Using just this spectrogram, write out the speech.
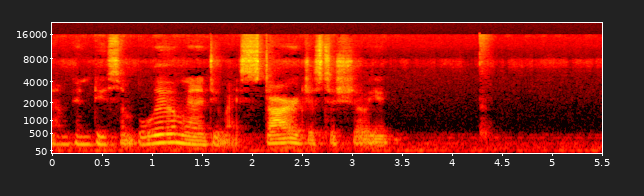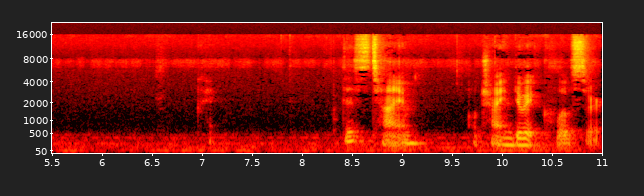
All I'm gonna do some blue. I'm gonna do my star just to show you. Okay, this time I'll try and do it closer.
